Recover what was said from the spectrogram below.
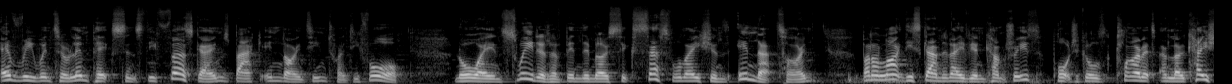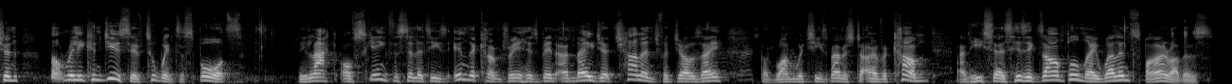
every Winter Olympics since the first Games back in 1924. Norway and Sweden have been the most successful nations in that time, but unlike the Scandinavian countries, Portugal's climate and location not really conducive to winter sports. The lack of skiing facilities in the country has been a major challenge for Jose, but one which he's managed to overcome, and he says his example may well inspire others.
